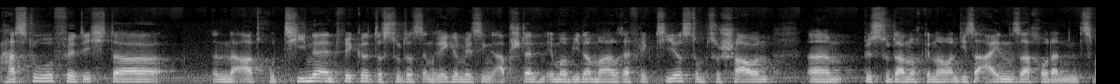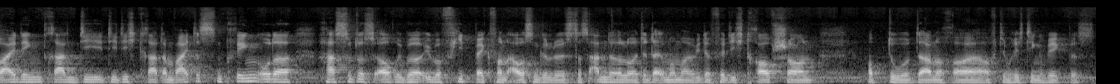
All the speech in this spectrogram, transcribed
Hast du für dich da eine Art Routine entwickelt, dass du das in regelmäßigen Abständen immer wieder mal reflektierst, um zu schauen, ähm, bist du da noch genau an dieser einen Sache oder an den zwei Dingen dran, die, die dich gerade am weitesten bringen? Oder hast du das auch über, über Feedback von außen gelöst, dass andere Leute da immer mal wieder für dich draufschauen, ob du da noch äh, auf dem richtigen Weg bist?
